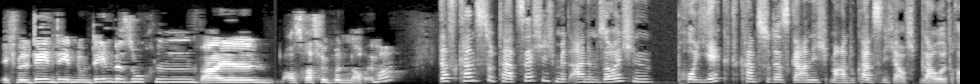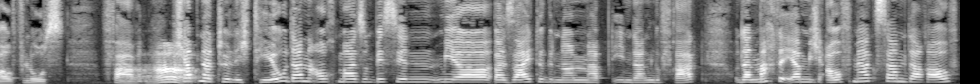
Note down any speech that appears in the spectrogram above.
ich will den, den und den besuchen, weil aus was für Gründen auch immer? Das kannst du tatsächlich mit einem solchen Projekt kannst du das gar nicht machen. Du kannst nicht aufs Blaue drauf losfahren. Ah. Ich habe natürlich Theo dann auch mal so ein bisschen mir beiseite genommen, habe ihn dann gefragt und dann machte er mich aufmerksam darauf,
